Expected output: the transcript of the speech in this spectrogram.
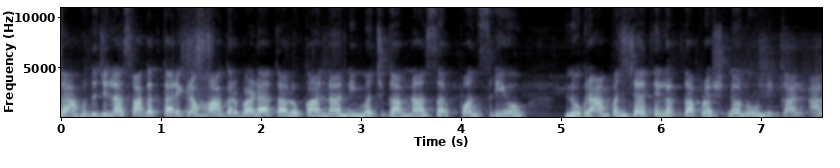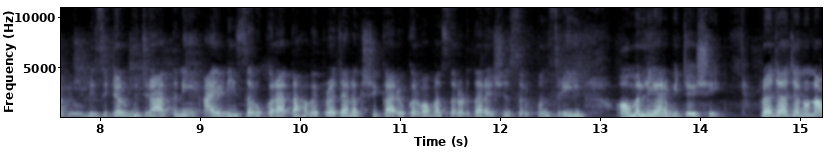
દાહોદ જિલ્લા સ્વાગત કાર્યક્રમમાં ગરબાડા તાલુકાના નીમચ ગામના સરપંચશ્રીઓનો ગ્રામ પંચાયતને લગતા પ્રશ્નોનો નિકાલ આવ્યો. ડિજિટલ ગુજરાતની આઈડી શરૂ કરાતા હવે પ્રજાલક્ષી કાર્યો કરવામાં સરળતા રહેશે સરપંચ શ્રી અમલિયાર વિજયસિંહ. પ્રજાજનોના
